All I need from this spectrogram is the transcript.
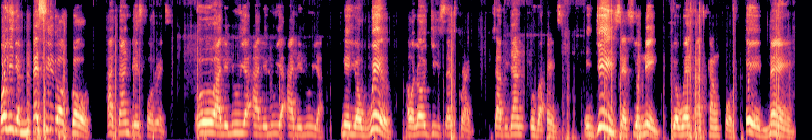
Only the mercy of God has done this for us. Oh, hallelujah, hallelujah, hallelujah. May your will, our Lord Jesus Christ, shall be done over us. In Jesus, your name, your word has come forth. Amen.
